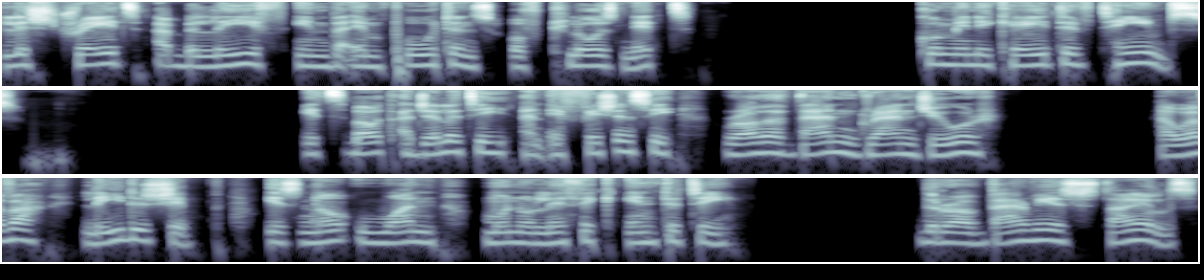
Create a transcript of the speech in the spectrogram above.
illustrates a belief in the importance of close knit communicative teams. It's about agility and efficiency rather than grandeur. However, leadership is not one monolithic entity. There are various styles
